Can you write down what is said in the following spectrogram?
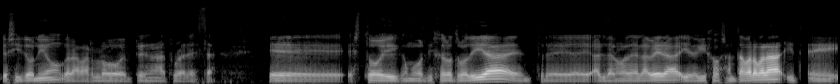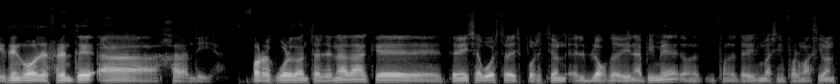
es idóneo grabarlo en plena naturaleza. Eh, estoy, como os dije el otro día, entre Aldeanueva de la Vera y el Guijo Santa Bárbara eh, y, tengo de frente a Jarandilla. Os recuerdo antes de nada que tenéis a vuestra disposición el blog de Dinapime, donde, donde tenéis más información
